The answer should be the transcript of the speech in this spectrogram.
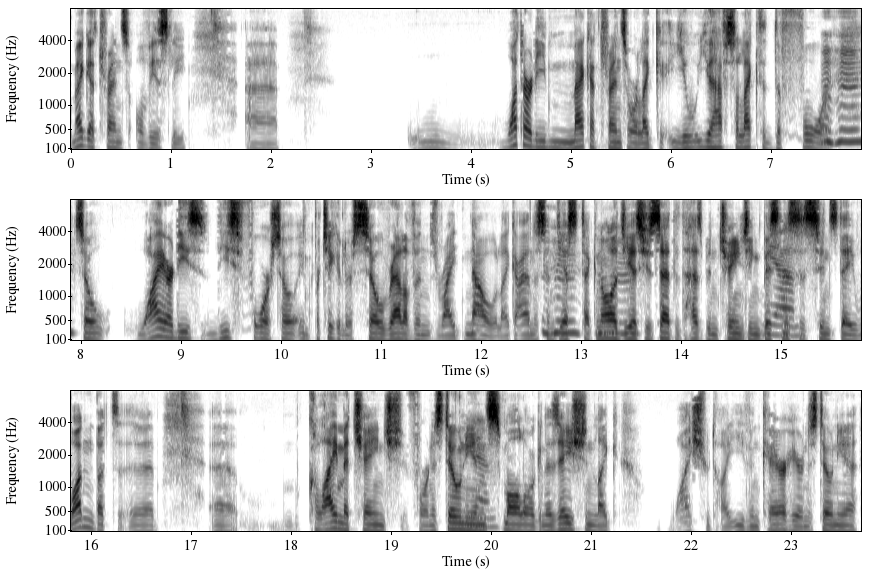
mega trends obviously. Uh, what are the mega trends or like you you have selected the 4 Mm-hmm. so why are these these four so in particular so relevant right now? Like i understand yes technology as you said it has been changing businesses since day one but uh, uh, climate change for an estonian Yeah. small organization like why should I even care here in Estonia?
